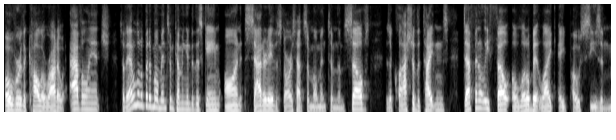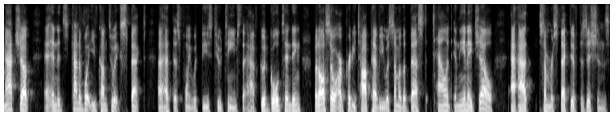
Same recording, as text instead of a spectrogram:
over the Colorado Avalanche. So they had a little bit of momentum coming into this game on Saturday. The Stars had some momentum themselves. There's a clash of the Titans. Definitely felt a little bit like a postseason matchup. And it's kind of what you've come to expect at this point with these two teams that have good goaltending, but also are pretty top heavy with some of the best talent in the NHL at, at some respective positions.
